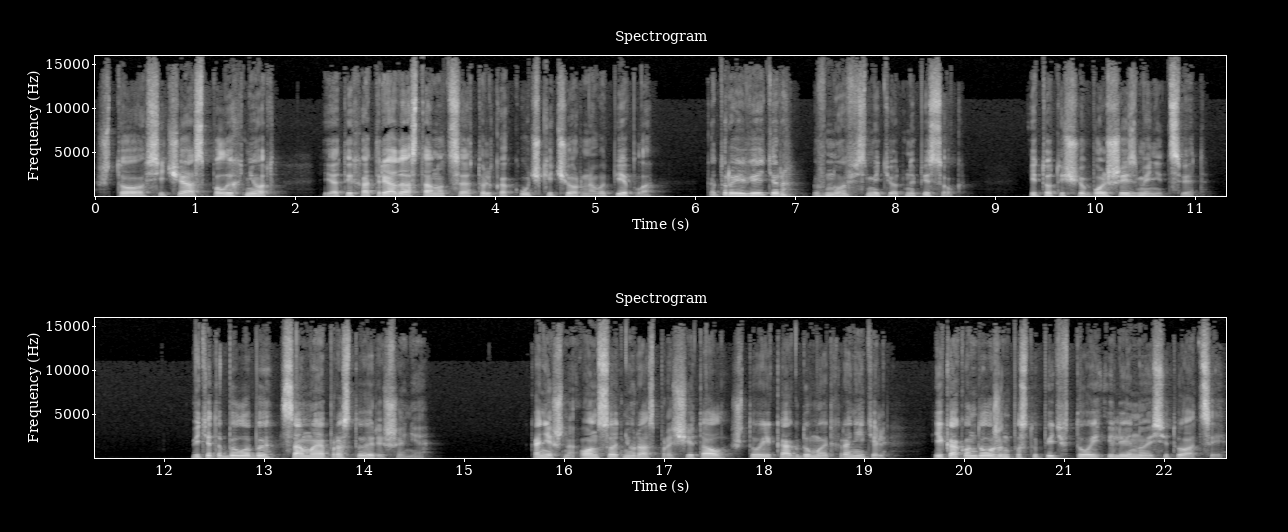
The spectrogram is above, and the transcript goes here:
что сейчас полыхнет, и от их отряда останутся только кучки черного пепла, которые ветер вновь сметет на песок, и тот еще больше изменит цвет. Ведь это было бы самое простое решение. Конечно, он сотню раз просчитал, что и как думает хранитель, и как он должен поступить в той или иной ситуации.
